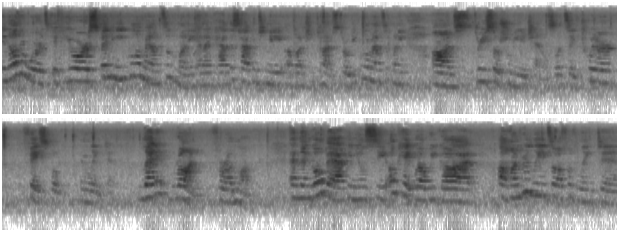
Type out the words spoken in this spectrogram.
in other words, if you're spending equal amounts of money, and I've had this happen to me a bunch of times, throw equal amounts of money on three social media channels, let's say Twitter, Facebook, and LinkedIn. Let it run for a month. And then go back and you'll see, okay, well, we got 100 leads off of LinkedIn,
